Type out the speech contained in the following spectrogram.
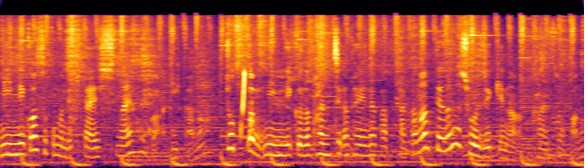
うん、ニンニクはそこまで期待しない方がいいかな。ちょっとニンニクのパンチが足りなかったかなっていうのが正直な感想かな。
